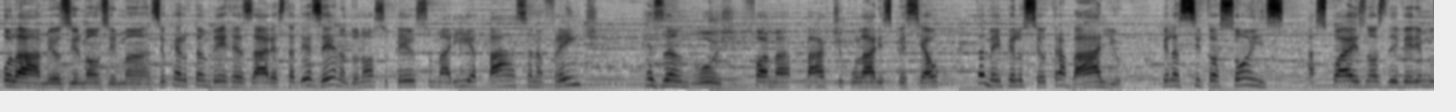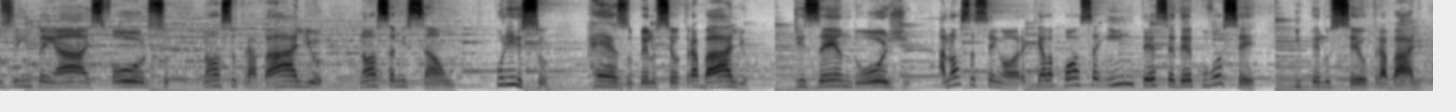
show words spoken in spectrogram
Olá, meus irmãos e irmãs. Eu quero também rezar esta dezena do nosso terço Maria passa na frente, rezando hoje de forma particular e especial também pelo seu trabalho, pelas situações as quais nós deveremos empenhar esforço, nosso trabalho, nossa missão. Por isso, rezo pelo seu trabalho, dizendo hoje a Nossa Senhora que ela possa interceder por você e pelo seu trabalho.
